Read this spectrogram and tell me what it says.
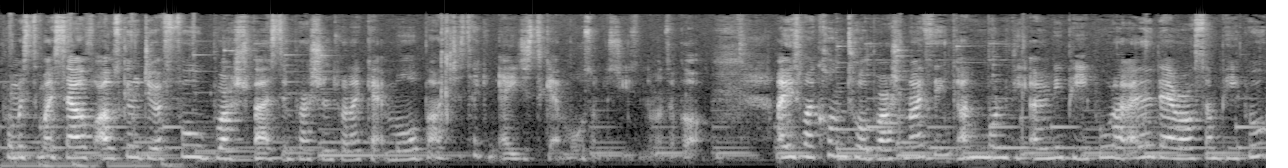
promise to myself. I was going to do a full brush first impressions when I get more, but I'm just taking ages to get more, so I'm just using the ones I've got. I use my contour brush, and I think I'm one of the only people, like I know there are some people,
